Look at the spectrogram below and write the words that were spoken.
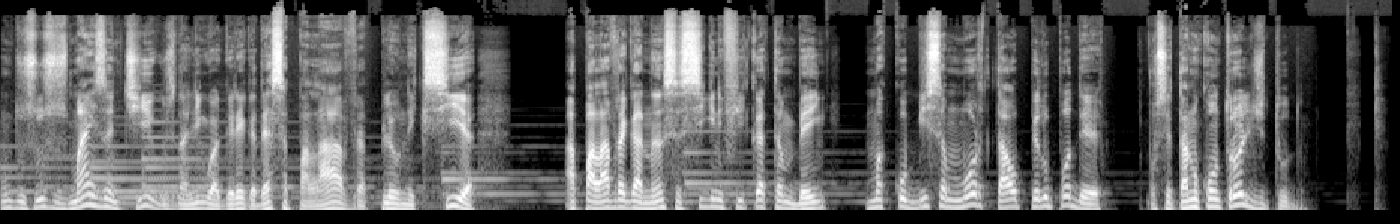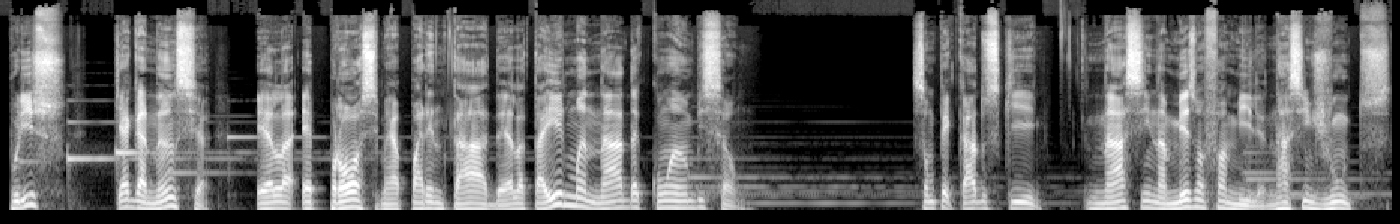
um dos usos mais antigos na língua grega dessa palavra, pleonexia, a palavra ganância significa também uma cobiça mortal pelo poder. Você está no controle de tudo. Por isso que a ganância ela é próxima, é aparentada, ela está irmanada com a ambição. São pecados que nascem na mesma família, nascem juntos,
